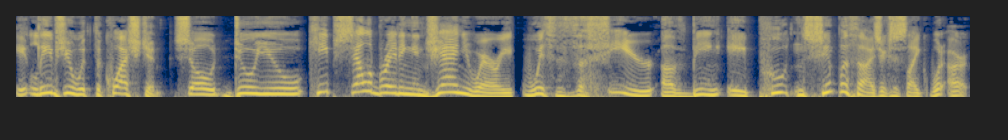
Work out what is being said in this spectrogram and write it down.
It leaves you with the question. So do you keep celebrating in January with the fear of being a Putin sympathizer? Cause it's like, what are,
